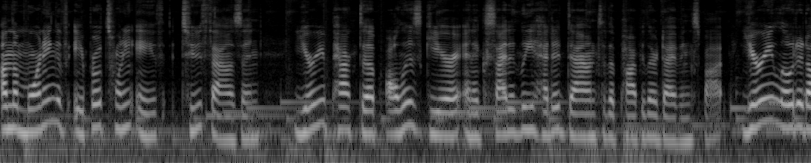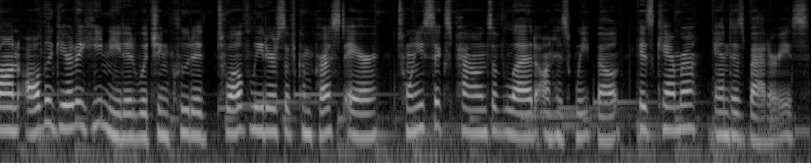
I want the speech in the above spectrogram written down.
On the morning of April 28, 2000, Yuri packed up all his gear and excitedly headed down to the popular diving spot. Yuri loaded on all the gear that he needed, which included 12 liters of compressed air, 26 pounds of lead on his weight belt, his camera, and his batteries.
